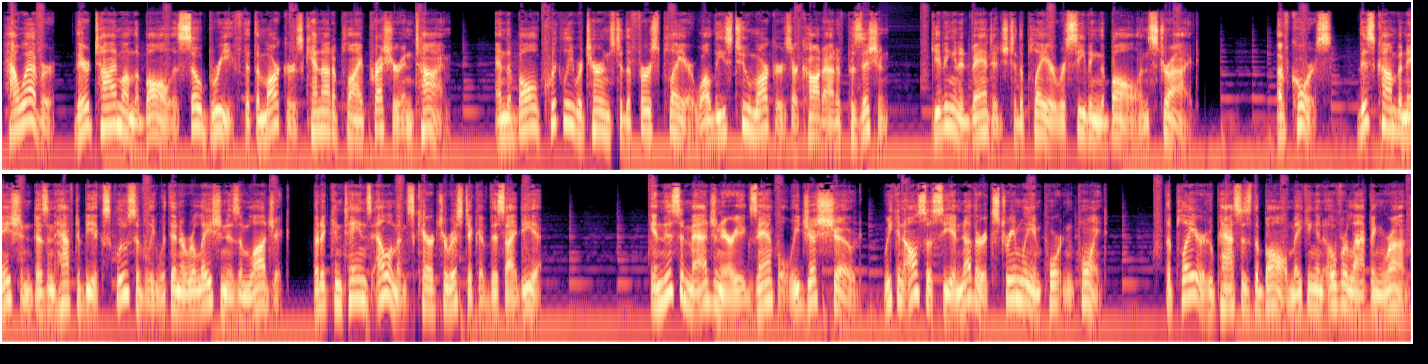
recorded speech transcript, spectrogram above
However, their time on the ball is so brief that the markers cannot apply pressure in time, and the ball quickly returns to the first player while these two markers are caught out of position, giving an advantage to the player receiving the ball in stride. Of course, this combination doesn't have to be exclusively within a relationism logic, but it contains elements characteristic of this idea. In this imaginary example we just showed, we can also see another extremely important point. The player who passes the ball making an overlapping run.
